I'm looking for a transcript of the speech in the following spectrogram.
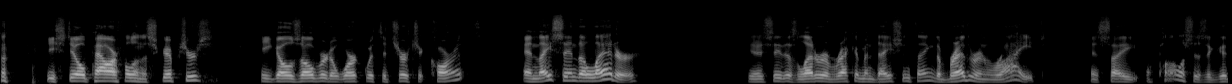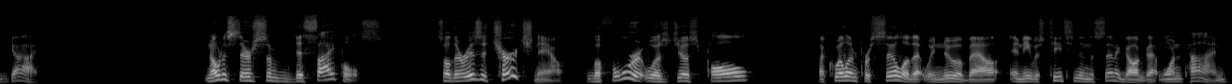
He's still powerful in the scriptures he goes over to work with the church at Corinth, and they send a letter. You know, see this letter of recommendation thing? The brethren write and say, Apollos is a good guy. Notice there's some disciples. So there is a church now. Before it was just Paul, Aquila, and Priscilla that we knew about, and he was teaching in the synagogue that one time.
